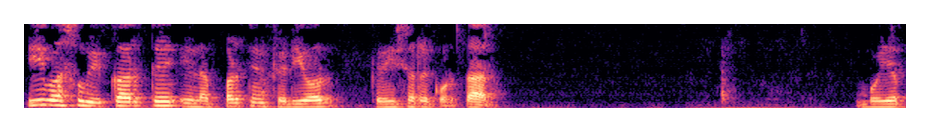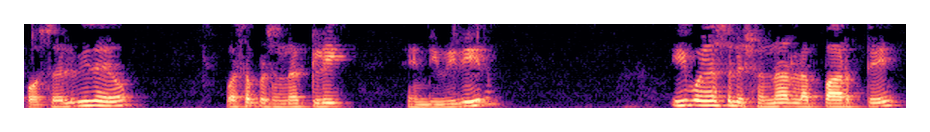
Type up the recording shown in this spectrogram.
y vas a ubicarte en la parte inferior que dice recortar. Voy a pausar el video, vas a presionar clic en dividir y voy a seleccionar la parte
